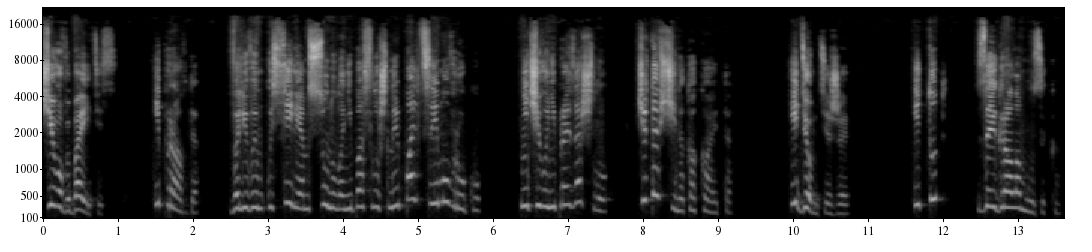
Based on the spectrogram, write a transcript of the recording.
Чего вы боитесь?» И правда, волевым усилием сунула непослушные пальцы ему в руку. Ничего не произошло, чертовщина какая-то. Идемте же!» И тут заиграла музыка.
